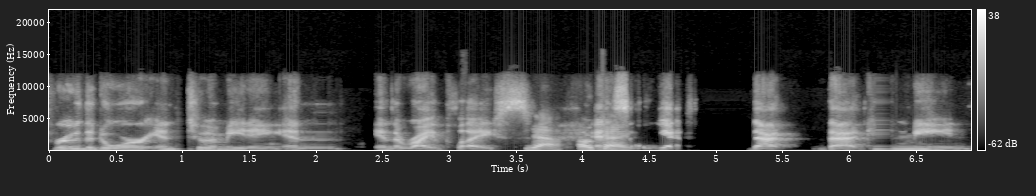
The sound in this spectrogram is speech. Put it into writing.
through the door into a meeting in in the right place. Yeah. Okay. So, yes, that that can mean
